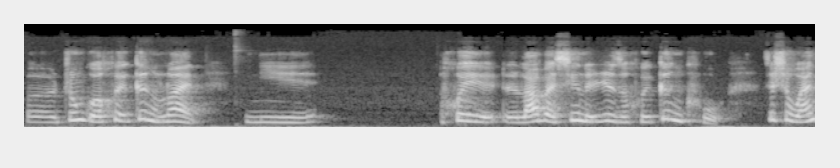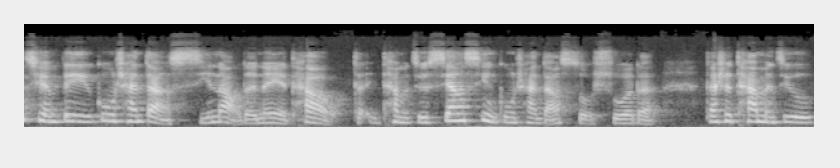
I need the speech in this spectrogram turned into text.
呃中国会更乱，你。会老百姓的日子会更苦，这是完全被共产党洗脑的那一套，他他们就相信共产党所说的，但是他们就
